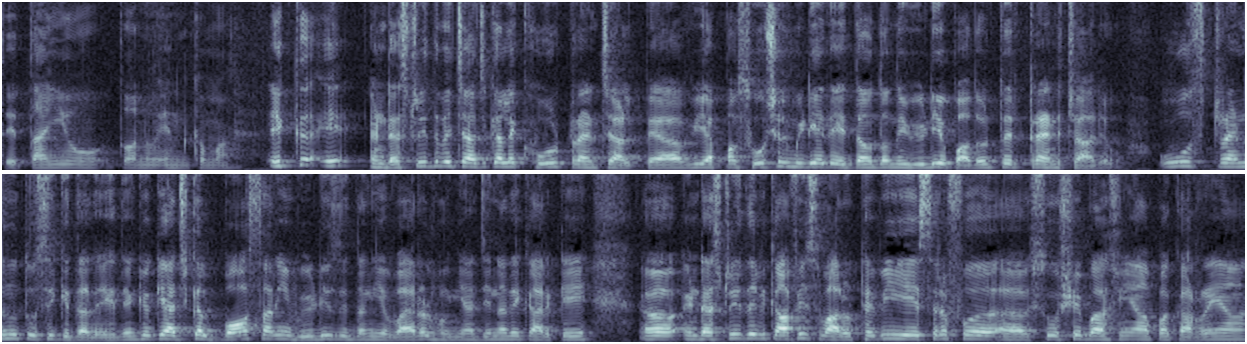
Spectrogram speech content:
ਤੇ ਤਾਈਓ ਤੁਹਾਨੂੰ ਇਨਕਮ ਆ। ਇੱਕ ਇਹ ਇੰਡਸਟਰੀ ਦੇ ਵਿੱਚ ਅੱਜ ਕੱਲ ਇੱਕ ਹੋਰ ਟ੍ਰੈਂਡ ਚੱਲ ਪਿਆ ਵੀ ਆਪਾਂ ਸੋਸ਼ਲ ਮੀਡੀਆ ਤੇ ਇਦਾਂ ਉਦਾਂ ਦੀ ਵੀਡੀਓ ਪਾ ਦਿਓ ਤੇ ਟ੍ਰੈਂਡ ਚ ਆ ਜਾਓ। ਉਸ ਟ੍ਰੈਂਡ ਨੂੰ ਤੁਸੀਂ ਕਿੱਦਾਂ ਦੇਖਦੇ ਹੋ? ਕਿਉਂਕਿ ਅੱਜ ਕੱਲ ਬਹੁਤ ਸਾਰੀਆਂ ਵੀਡੀਓਜ਼ ਇਦਾਂ ਦੀਆਂ ਵਾਇਰਲ ਹੋਈਆਂ ਜਿਨ੍ਹਾਂ ਦੇ ਕਰਕੇ ਇੰਡਸਟਰੀ ਤੇ ਵੀ ਕਾਫੀ ਸਵਾਲ ਉੱਠੇ ਵੀ ਇਹ ਸਿਰਫ ਸੋਸ਼ੇਬਾਜ਼ੀਆਂ ਆਪਾਂ ਕਰ ਰਹੇ ਹਾਂ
